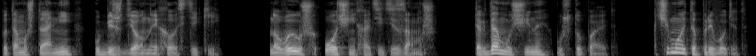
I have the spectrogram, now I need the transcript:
потому что они убежденные холостяки. Но вы уж очень хотите замуж. Тогда мужчины уступают. К чему это приводит?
